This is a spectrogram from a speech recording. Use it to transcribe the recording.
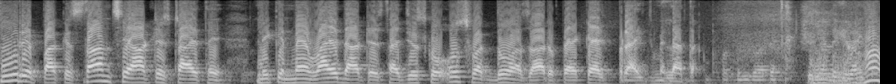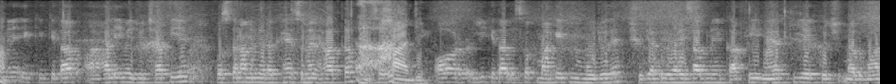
پورے پاکستان سے آرٹسٹ آئے تھے لیکن میں واحد آرٹسٹ تھا جس کو اس وقت دو ہزار روپے کیش پرائز ملا تھا۔ بہت بڑی بات ہے۔ ہاں۔ ایک کتاب حال ہی میں جو چھاپی ہے اس کا نام نے رکھا ہے سنہر ہاتھ کا۔ ہاں جی۔ اور یہ کتاب اس وقت مارکیٹ میں موجود ہے۔ شجاعت الہی صاحب نے کافی محنت کی ہے کچھ معلومات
